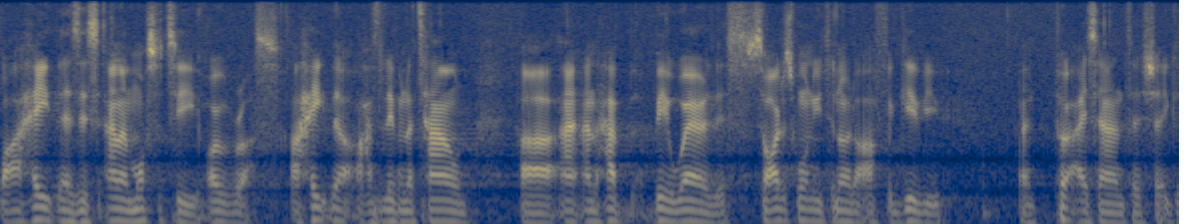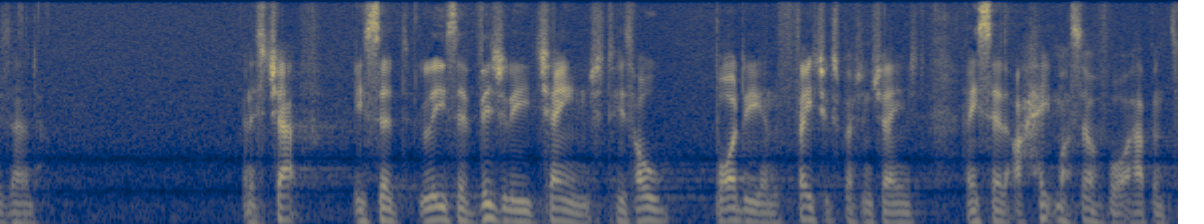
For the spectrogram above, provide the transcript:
But I hate there's this animosity over us. I hate that I have to live in a town uh, and, and have, be aware of this. So I just want you to know that I forgive you. And put out his hand to shake his hand. And this chap, he said, Lee said visually he changed. His whole body and facial expression changed. And he said, I hate myself for what happened.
